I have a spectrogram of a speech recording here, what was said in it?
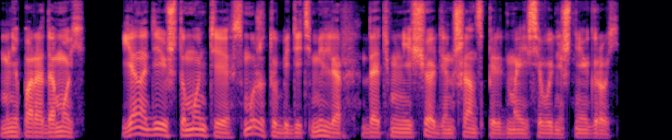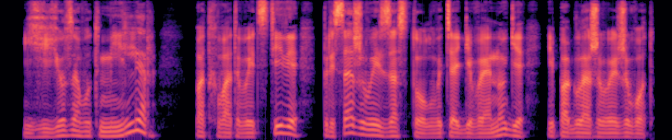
Мне пора домой. Я надеюсь, что Монти сможет убедить Миллер дать мне еще один шанс перед моей сегодняшней игрой». «Ее зовут Миллер?» — подхватывает Стиви, присаживаясь за стол, вытягивая ноги и поглаживая живот.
